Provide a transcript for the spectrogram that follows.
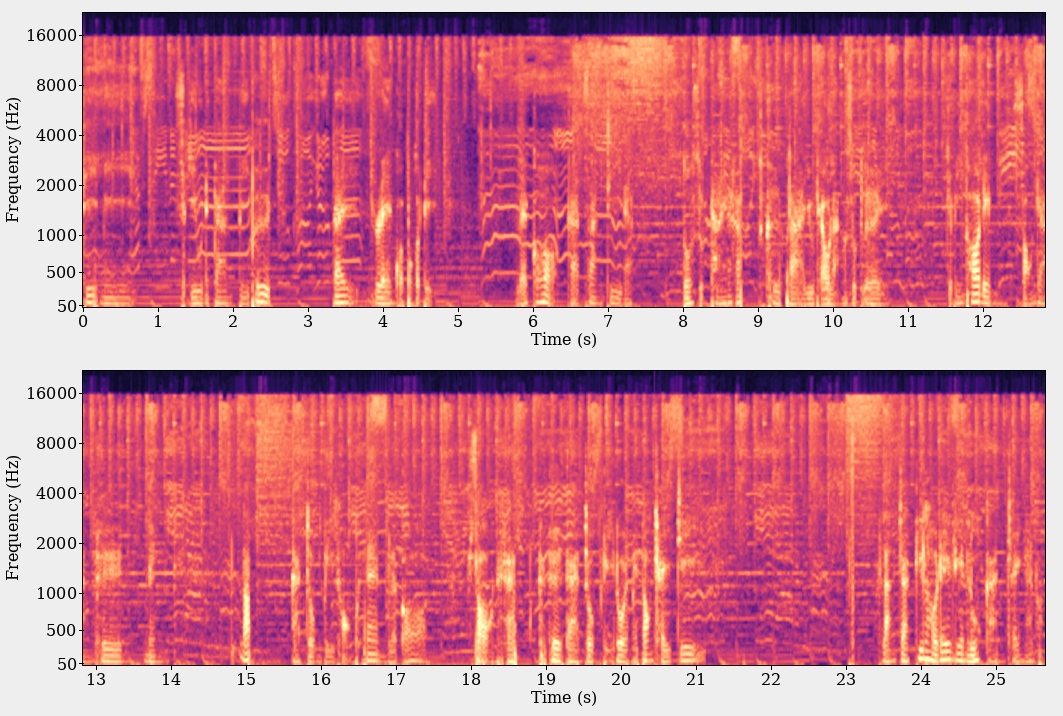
ที่มีสกิลในการตีพืช ได้แรงกว่าปกติ และก็การสร้างที่นะ ตัวสุดท้ายนะครับ คือปลาอยู่แถวหลังสุดเลย จะมีข้อเด่นสองอย่างคือหนึ่งรับการโจมตีของเพื่อนแล้วก็สองนะครับก็คือการโจมตีโดยไม่ต้องใช้จี้ หลังจากที่เราได้เรียนรู้การใช้งานของ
